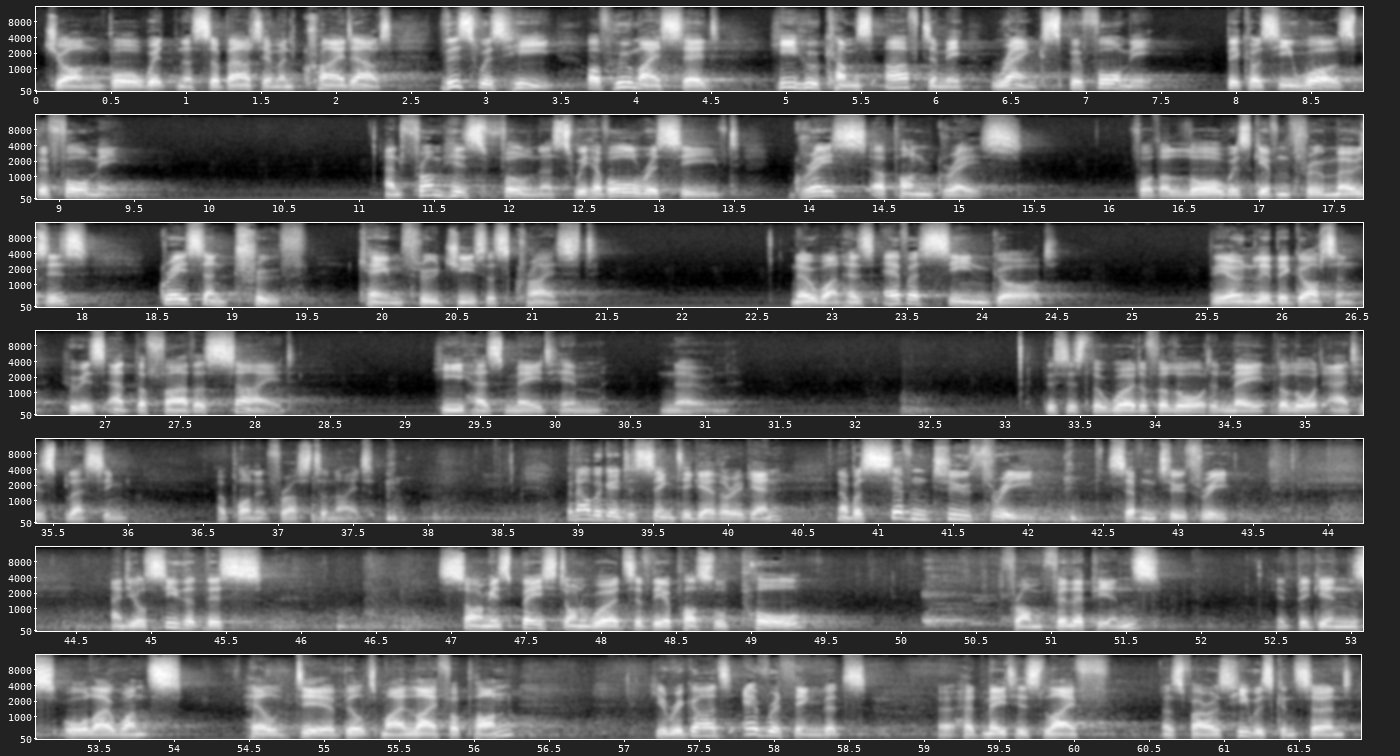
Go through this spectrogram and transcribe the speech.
John bore witness about him and cried out, This was he of whom I said, He who comes after me ranks before me, because he was before me. And from his fullness we have all received grace upon grace. For the law was given through Moses, grace and truth came through Jesus Christ. No one has ever seen God, the only begotten who is at the Father's side he has made him known. This is the word of the Lord, and may the Lord add his blessing upon it for us tonight. well, now we're going to sing together again. Number 723. 723. And you'll see that this song is based on words of the Apostle Paul from Philippians. It begins, All I once held dear, built my life upon. He regards everything that uh, had made his life, as far as he was concerned,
